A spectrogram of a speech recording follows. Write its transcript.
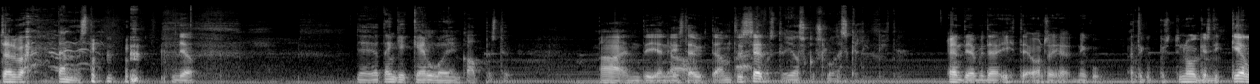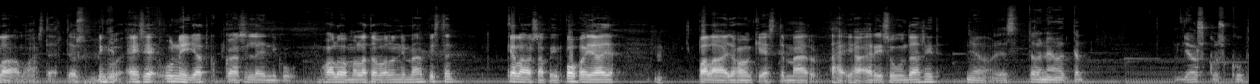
Selvä. tämmöistä. Joo. Ja jotenkin kellojen pystyy. Mä en tiedä niistä yhtään, mutta siis se, joskus lueskelin niitä. En tiedä miten itse on se, niin kuin, että kun pystyy oikeasti kelaamaan sitä, että jos niin kuin, ei se uni jatkukaan silleen niin kuin, haluamalla tavalla, niin mä pistän kelausapin pohjaan ja palaa johonkin ja sitten mä lähden ihan eri suuntaan siitä. Joo, ja sitten toinen on, että joskus kun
